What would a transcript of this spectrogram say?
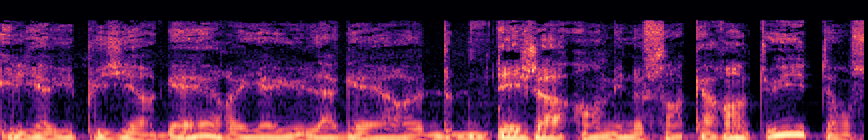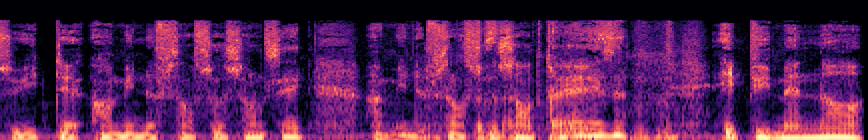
il y a eu plusieurs guerres. Il y a eu la guerre déjà en 1948, ensuite en 1967, en 1973. Et puis maintenant,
